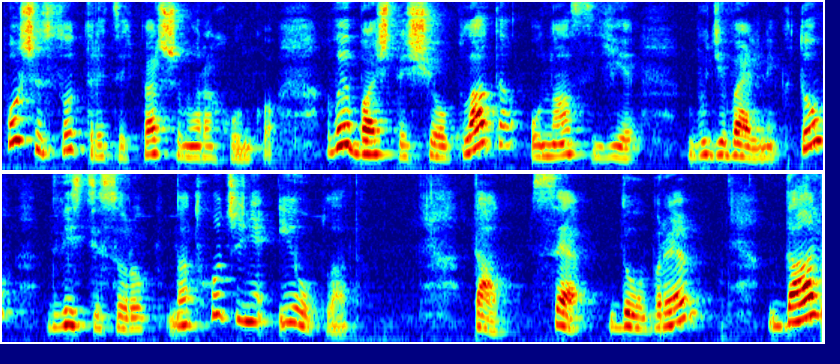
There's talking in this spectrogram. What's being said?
по 631 рахунку. Ви бачите, що оплата у нас є. Будівельник ТОВ 240 надходження і оплата. Так, все добре. Далі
